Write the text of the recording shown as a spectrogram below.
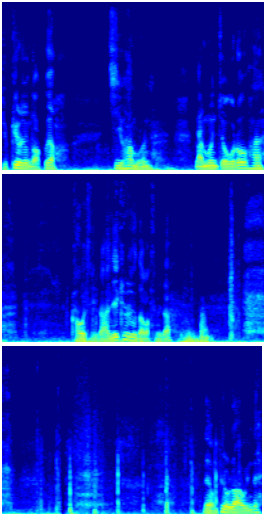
6km 정도 왔고요. 지화문 남문 쪽으로 한 가고 있습니다. 한 1km 정도 남았습니다. 네 어필 올라가고 있는데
